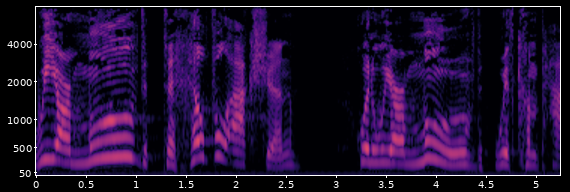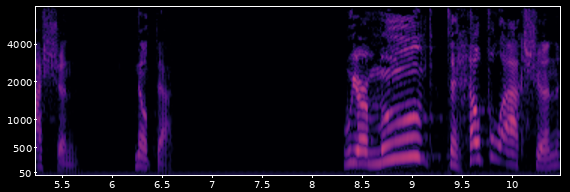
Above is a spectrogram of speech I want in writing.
We are moved to helpful action when we are moved with compassion. Note that. We are moved to helpful action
